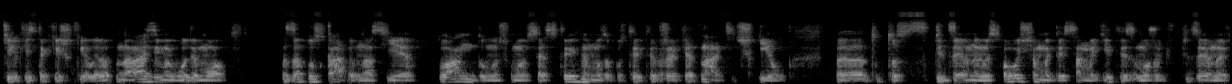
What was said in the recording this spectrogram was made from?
кількість таких шкіл. І от наразі ми будемо запускати. У нас є план. Думаю, що ми все встигнемо запустити вже 15 шкіл, тобто з підземними сховищами, де саме діти зможуть в підземних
